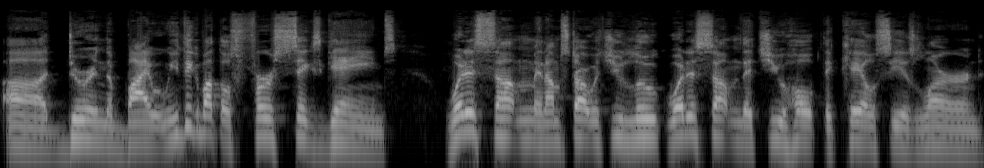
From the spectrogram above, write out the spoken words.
uh, during the bye week? When you think about those first six games what is something, and I'm start with you, Luke. What is something that you hope that KOC has learned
